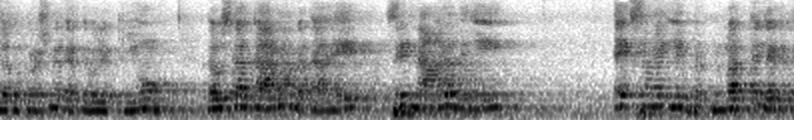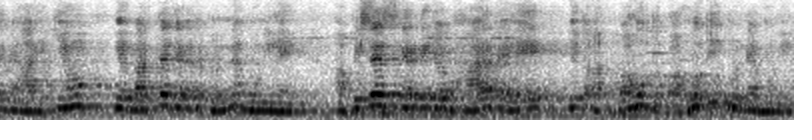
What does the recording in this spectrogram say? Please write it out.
लोग प्रश्न करते बोले, क्यों? तो उसका कारण बताए, श्री नारद जी, एक समय ये मर्त्य जगत में आए। क्यों? ये मर्त्य जगत पुण्य भूमि है। अब विशेष करके जो भारत है, ये तो बहुत बहुत ही पुण्य भूमि।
